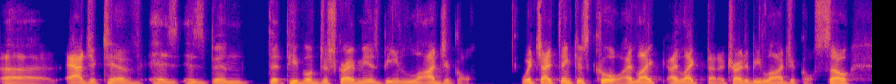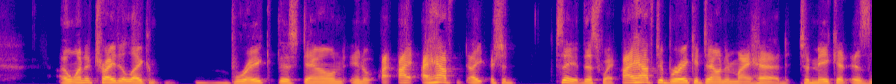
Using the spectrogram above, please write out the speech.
uh adjective has has been that people have described me as being logical, which I think is cool. I like I like that. I try to be logical. So I want to try to like break this down you in I have I should say it this way i have to break it down in my head to make it as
